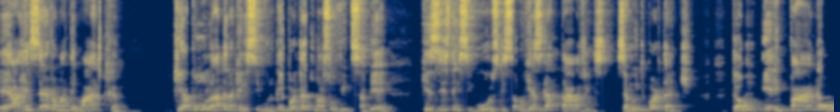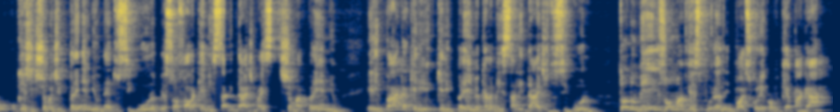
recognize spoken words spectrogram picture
é, a reserva matemática que é acumulada naquele seguro. Que é importante o nosso ouvinte saber que existem seguros que são resgatáveis. Isso é muito importante. Então, ele paga o, o, que a gente chama de prêmio né, do seguro, a pessoa fala que é mensalidade, mas chama prêmio. Ele paga aquele, aquele prêmio, aquela mensalidade do seguro, todo mês ou uma vez por ano, ele pode escolher como quer pagar,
